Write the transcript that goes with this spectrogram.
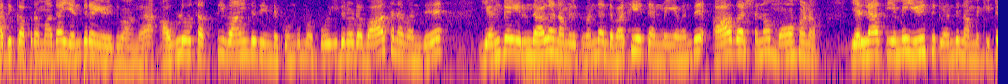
அதுக்கப்புறமா தான் எந்திரம் எழுதுவாங்க. அவ்வளோ சக்தி வாய்ந்தது இந்த குங்குமப்பூ. இதனோட வாசனை வந்து எங்கே இருந்தாலும் நம்மளுக்கு வந்து அந்த வசியத்தன்மையை வந்து ஆகர்ஷணம் மோகனம் எல்லாத்தையுமே இழுத்துட்டு வந்து நம்மக்கிட்ட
